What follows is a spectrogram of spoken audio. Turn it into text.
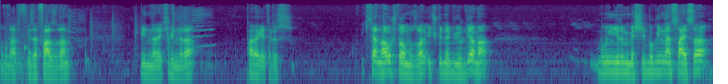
Bunlar bize fazladan 1000 lira 2000 lira para getirir. İki tane havuç tohumumuz var. 3 günde büyürdü ama bugün 25'i bugünden saysa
